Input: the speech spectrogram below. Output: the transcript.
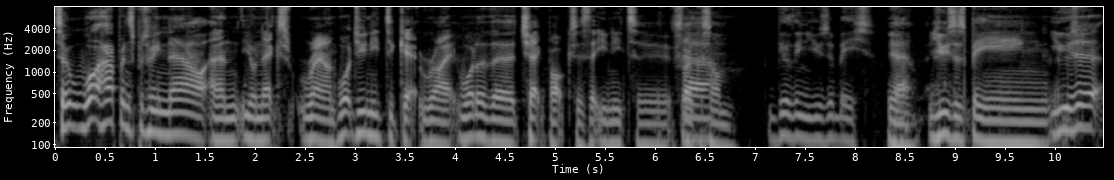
So what happens between now and your next round? What do you need to get right? What are the check boxes that you need to It's, focus uh, on? building user base Yeah. Users being user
